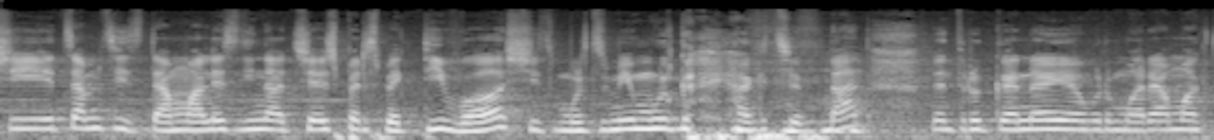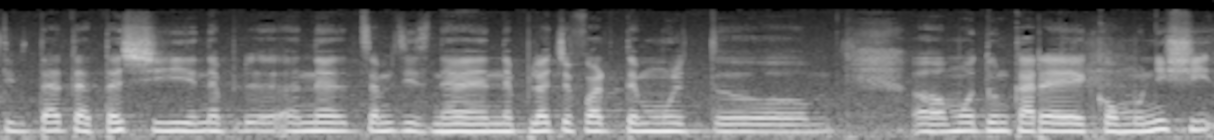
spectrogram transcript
și ți-am zis, te-am ales din aceeași perspectivă și îți mulțumim mult că ai acceptat pentru că noi urmăream activitatea ta și ne, ne, ți-am zis, ne, ne place foarte mult uh, uh, modul în care comunici și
